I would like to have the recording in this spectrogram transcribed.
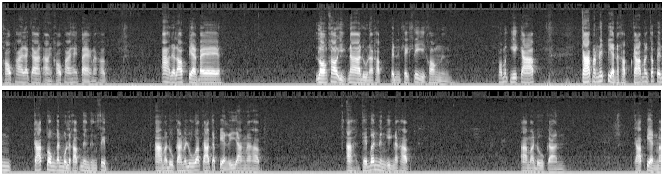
เขาไพ่และการอ่านเขาไพ่ให้แตกนะครับ อะเดี๋ยวเราเปลี่ยนไป ลองเข้าอีกหน้าดูนะครับ เป็นเซ็กซี่อีกห้องหนึ่งเพราะเมื่อกี้กราฟ กราฟมันไม่เปลี่ยนนะครับ กราฟมันก็เป็นกราฟตรงกันหมดเลยครับหนึ่งถึงสิบอ่ามาดูกันไม่รู้ว่ากราฟจะเปลี่ยนหรือยังนะครับ อะเทเบิลหนึ่งอีกนะครับ อ่ามาดูกันกราฟเปลี่ยนไหม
